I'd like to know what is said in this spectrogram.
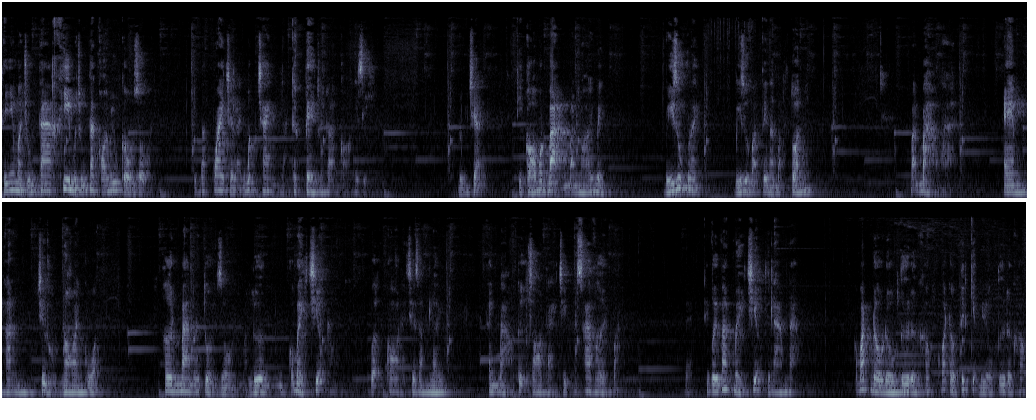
Thế nhưng mà chúng ta, khi mà chúng ta có nhu cầu rồi, chúng ta quay trở lại bức tranh là thực tế chúng ta có cái gì? Đúng chưa thì có một bạn bạn nói với mình. Ví dụ đây, ví dụ bạn tên là bạn Tuấn. Bạn bảo là, em ăn chưa đủ no anh cô ạ hơn 30 tuổi rồi mà lương có 7 triệu thôi. Vợ con thì chưa dám lấy. Anh bảo tự do tài chính xa vời quá. Đấy. thế với bạn 7 triệu thì làm nào? Có bắt đầu đầu tư được không? Có bắt đầu tiết kiệm để đầu tư được không?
